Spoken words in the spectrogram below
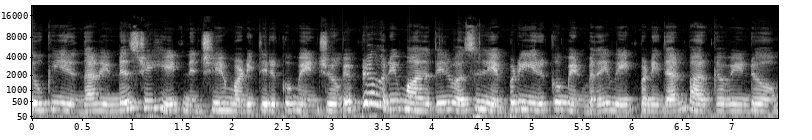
தூக்கி இருந்தால் இண்டஸ்ட்ரி ஹிட் நிச்சயம் அடித்திருக்கும் என்றும் பிப்ரவரி மாதத்தில் வசூல் எப்படி இருக்கும் என்பதை வெயிட் பண்ணிதான் பார்க்க வேண்டும்.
